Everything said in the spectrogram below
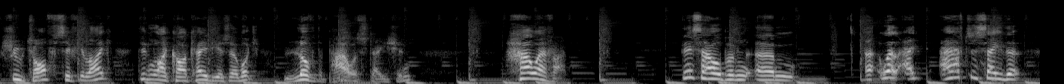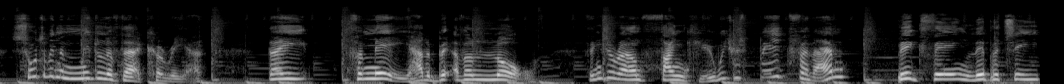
shoot offs, if you like. Didn't like Arcadia so much. Love the Power Station. However, this album, um, uh, well, I, I have to say that sort of in the middle of their career, they, for me, had a bit of a lull. Things around Thank You, which was big for them. Big Thing, Liberty,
